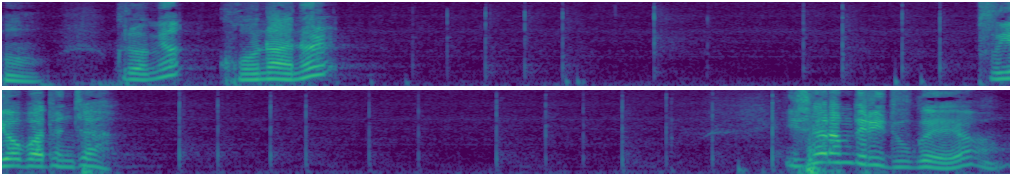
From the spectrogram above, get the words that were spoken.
어. 그러면 권한을 부여받은 자. 이 사람들이 누구예요?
